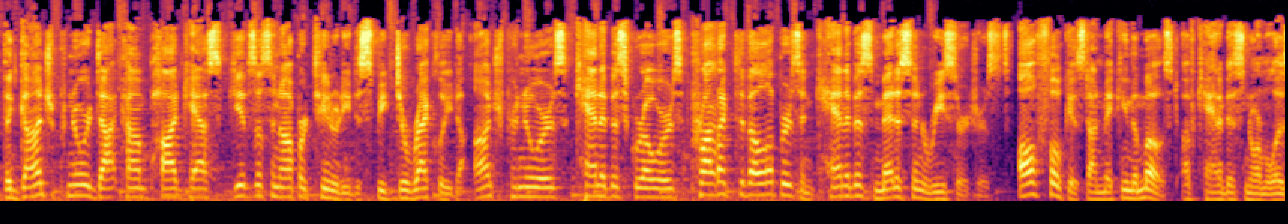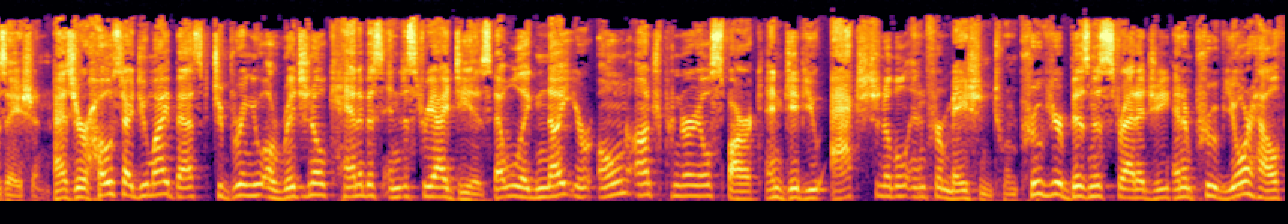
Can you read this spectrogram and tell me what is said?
The Ganjapreneur.com podcast gives us an opportunity to speak directly to entrepreneurs, cannabis growers, product developers, and cannabis medicine researchers, all focused on making the most of cannabis normalization. As your host, I do my best to bring you original cannabis industry ideas that will ignite your own entrepreneurial spark and give you actionable information to improve your business strategy and improve your health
